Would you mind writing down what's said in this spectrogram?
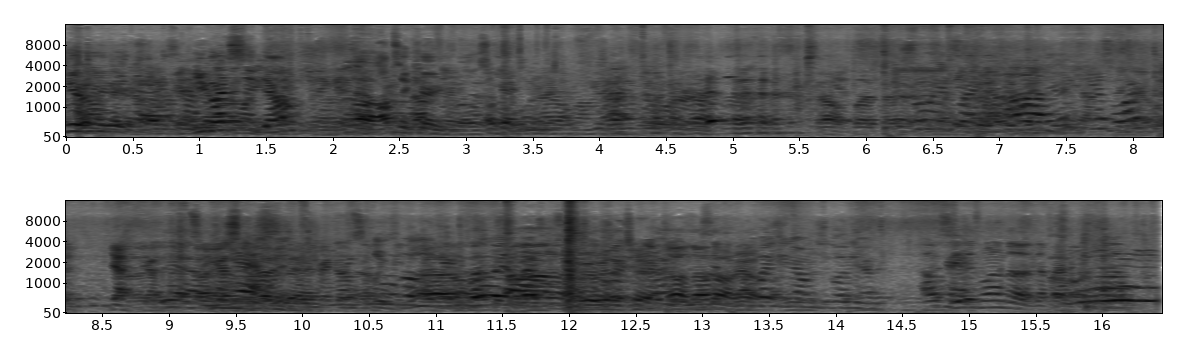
Here, here, here. You guys sit down. Uh, I'll take care of you, bro. Okay. No, no, no, yeah. Okay. one of the, We're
